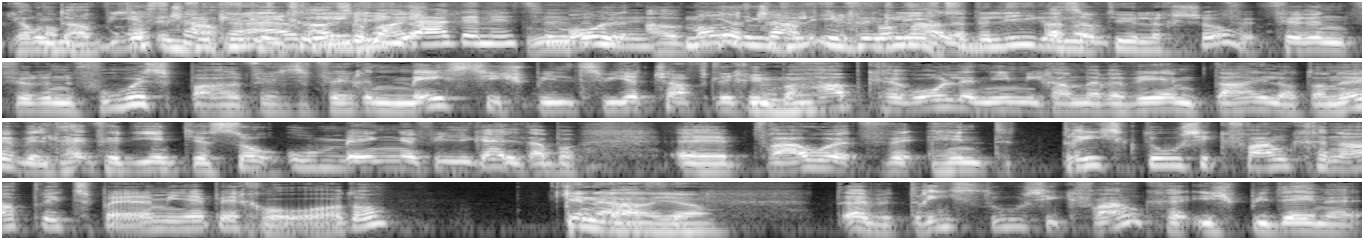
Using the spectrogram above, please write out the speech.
ja, und auch wirtschaftlich. Also, also, so mal, auch mal im, Vergleich zu der Liga also, natürlich schon. Für, einen, für einen Fußball, für, für einen Messi spielt es wirtschaftlich mhm. überhaupt keine Rolle, nehme ich an einer WM teil oder nicht, weil der verdient ja so Unmengen viel Geld. Aber äh, die Frauen haben 30'000 Franken Antrittsprämie bekommen, oder? Genau, ja. 30'000 Franken ist bei denen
